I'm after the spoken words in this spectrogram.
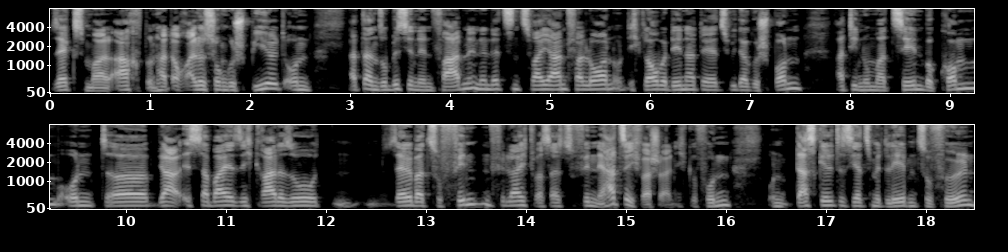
sechs, mal acht und hat auch alles schon gespielt und hat dann so ein bisschen den Faden in den letzten zwei Jahren verloren und ich glaube, den hat er jetzt wieder gesponnen, hat die Nummer 10 bekommen und äh, ja, ist dabei, sich gerade so selber zu finden, vielleicht, was heißt zu finden? Er hat sich wahrscheinlich gefunden und das gilt es jetzt mit Leben zu füllen.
